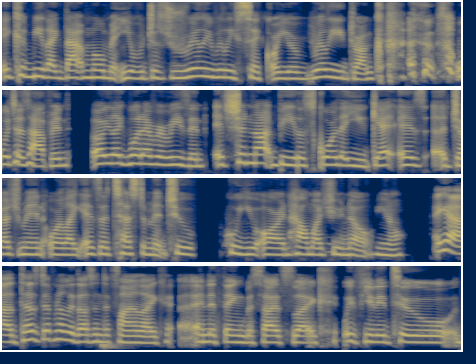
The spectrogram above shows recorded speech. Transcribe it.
It could be like that moment you were just really, really sick or you're really drunk, which has happened, or like whatever reason. It should not be the score that you get is a judgment or like is a testament to who you are and how much you know, you know? Yeah, test definitely doesn't define like anything besides like if you need to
